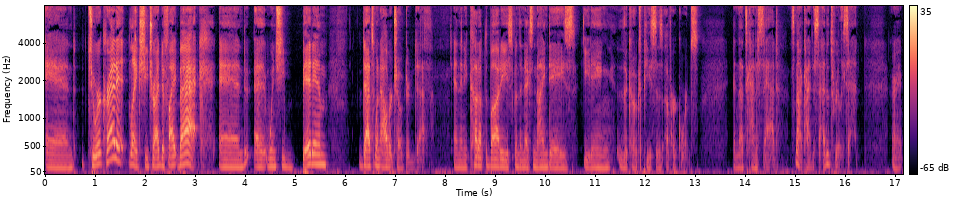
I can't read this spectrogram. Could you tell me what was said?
and to her credit, like she tried to fight back. And uh, when she bit him, that's when Albert choked her to death. And then he cut up the body, spent the next nine days eating the cooked pieces of her corpse. And that's kind of sad. It's not kind of sad, it's really sad. All right.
